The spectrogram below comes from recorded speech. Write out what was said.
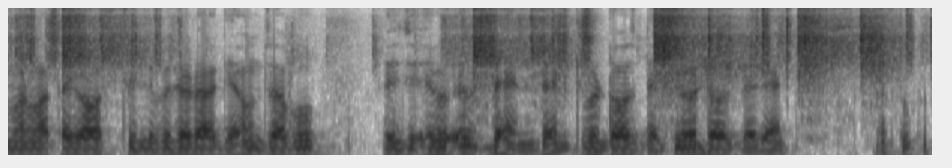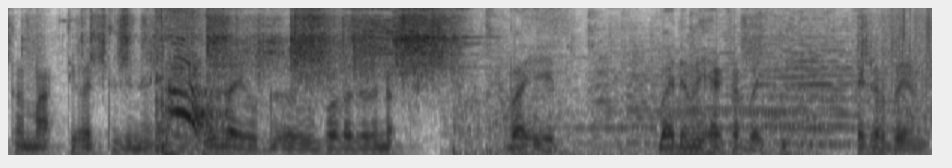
আমার মাথায় অস্থির লেভেলের রাগ এখন যাব। এই যে দেন দেখেন কীভাবে ডজ দেয় কীভাবে ডজ দেয় দেখেন তোকে তো মারতে পারতেছি না। ও হোক বলা যাবে না। বাই হেড। বাই আমি হ্যাকার ভাই হ্যাকার ভাই আমি।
